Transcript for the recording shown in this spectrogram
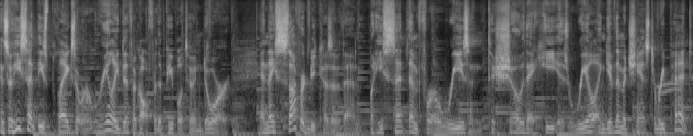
And so he sent these plagues that were really difficult for the people to endure, and they suffered because of them, but he sent them for a reason to show that he is real and give them a chance to repent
